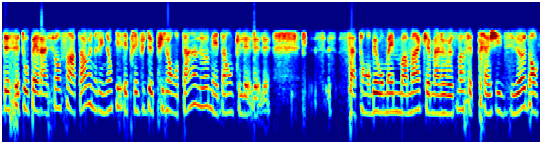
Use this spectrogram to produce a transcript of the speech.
de cette opération Centaure, une réunion qui était prévue depuis longtemps, là, mais donc le, le, le ça tombait au même moment que malheureusement cette tragédie-là. Donc,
